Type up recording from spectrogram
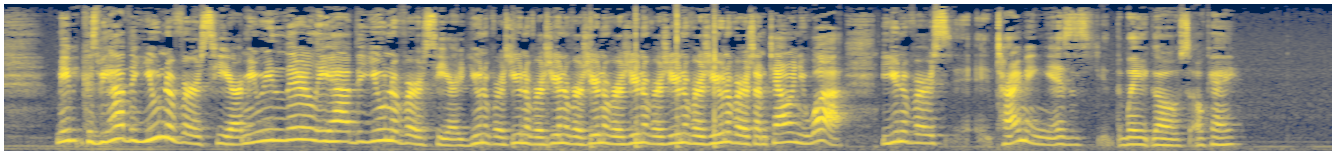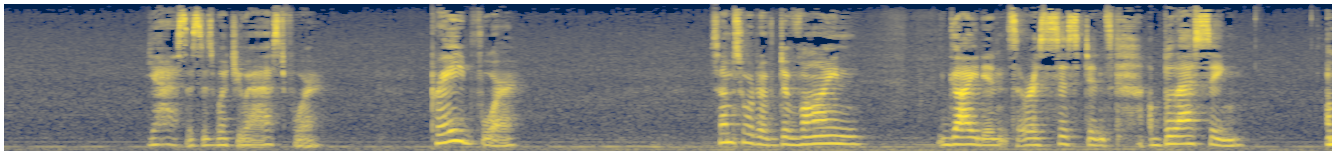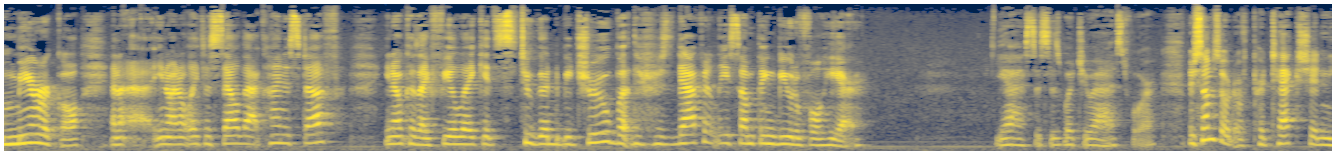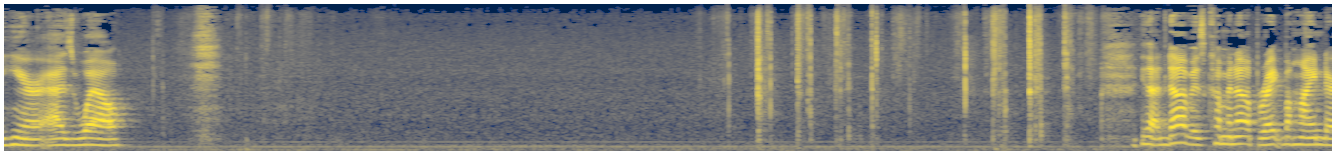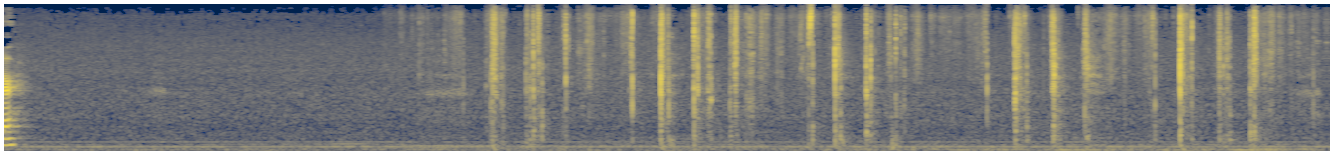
Maybe, because we have the universe here. I mean, we literally have the universe here. Universe, universe, universe, universe, universe, universe, universe. I'm telling you what, the universe, timing is the way it goes, okay? Yes, this is what you asked for, prayed for. Some sort of divine guidance or assistance, a blessing, a miracle. And, I, you know, I don't like to sell that kind of stuff, you know, because I feel like it's too good to be true, but there's definitely something beautiful here. Yes, this is what you asked for. There's some sort of protection here as well. that dove is coming up right behind her.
